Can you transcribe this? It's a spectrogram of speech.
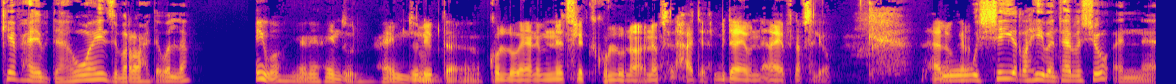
كيف حيبدأ؟ هو هينزل مرة واحدة ولا؟ أيوه يعني حينزل. حينزل يبدأ كله يعني من نتفلكس كله نفس الحاجة. البداية والنهاية في نفس اليوم. حلو والشيء الرهيب أنت تعرف شو؟ إن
